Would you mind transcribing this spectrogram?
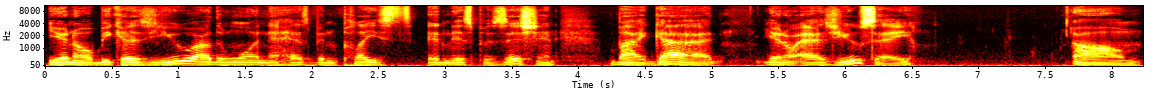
you know because you are the one that has been placed in this position by god you know as you say um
